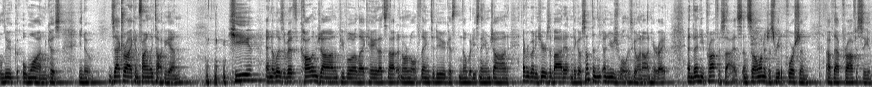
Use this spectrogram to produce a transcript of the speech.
Luke one because you know Zechariah can finally talk again he and Elizabeth call him John, and people are like, hey, that's not a normal thing to do because nobody's named John. Everybody hears about it, and they go, something unusual is going on here, right? And then he prophesies. And so I want to just read a portion of that prophecy.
